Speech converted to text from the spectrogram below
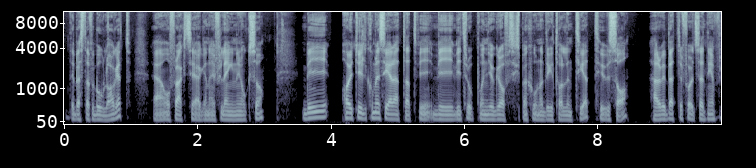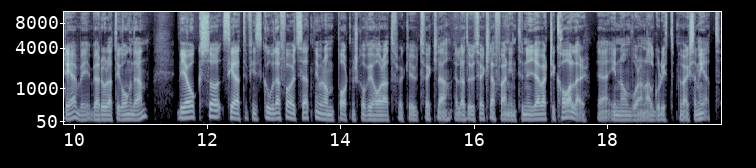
det bästa för bolaget eh, och för aktieägarna i förlängningen också. Vi har ju tydligt kommunicerat att vi, vi, vi tror på en geografisk expansion av digital identitet till USA. Här har vi bättre förutsättningar för det. Vi, vi har rullat igång den. Vi har också ser att det finns goda förutsättningar med de partnerskap vi har att försöka utveckla, eller att utveckla affären in till nya vertikaler eh, inom vår algoritmverksamhet.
